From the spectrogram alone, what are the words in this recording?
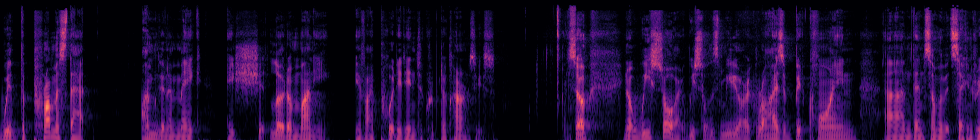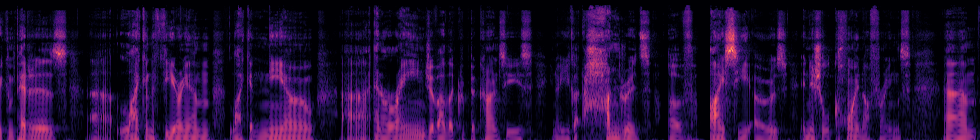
with the promise that I'm going to make a shitload of money if I put it into cryptocurrencies. So, you know, we saw it. We saw this meteoric rise of Bitcoin, um, then some of its secondary competitors, uh, like an Ethereum, like a Neo, uh, and a range of other cryptocurrencies. You know, you got hundreds of ICOs, initial coin offerings, um,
